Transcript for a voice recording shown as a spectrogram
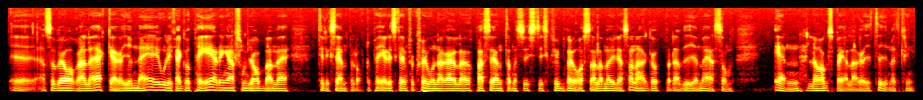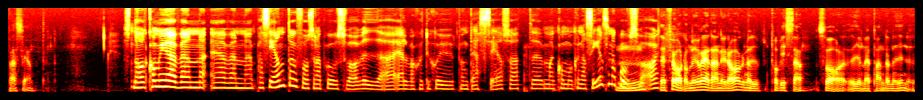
eh, alltså våra läkare är ju med i olika grupperingar som jobbar med till exempel ortopediska infektioner eller patienter med cystisk fibros. Alla möjliga sådana grupper där vi är med som en lagspelare i teamet kring patienten. Snart kommer ju även, även patienter få sina provsvar via 1177.se så att eh, man kommer att kunna se sina provsvar. Mm, det får de ju redan idag nu på vissa svar i och med pandemin nu.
